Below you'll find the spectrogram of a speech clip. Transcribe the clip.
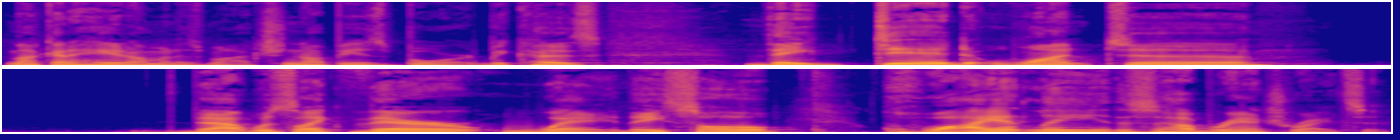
not going to hate on him as much and not be as bored because they did want to, that was like their way. They saw quietly, this is how Branch writes it,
